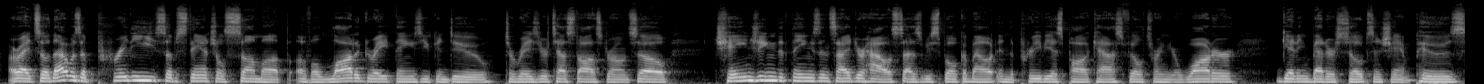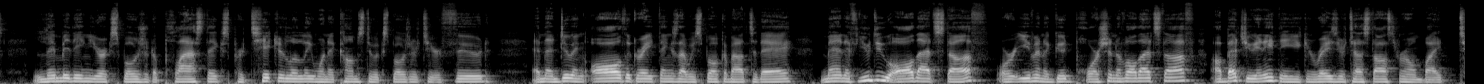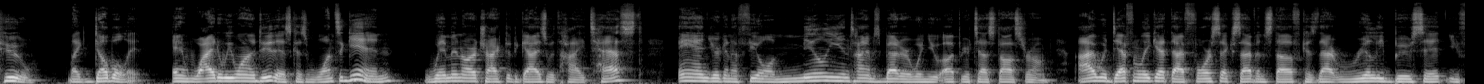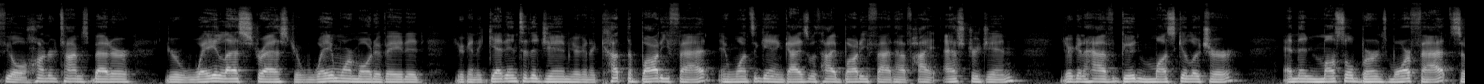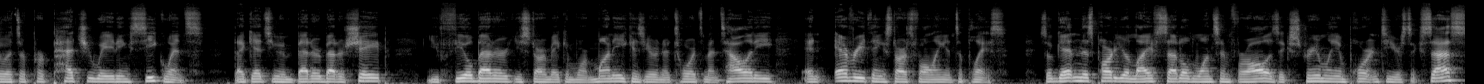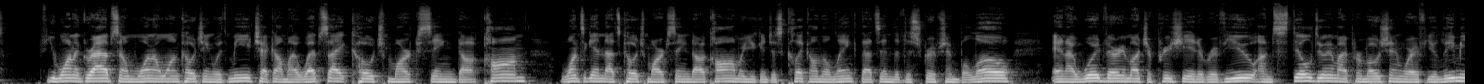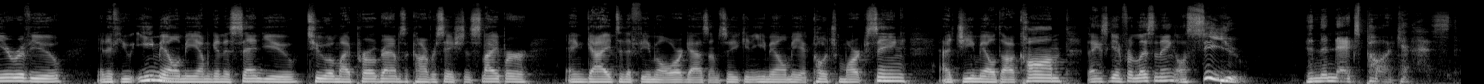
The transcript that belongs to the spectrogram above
All right, so that was a pretty substantial sum up of a lot of great things you can do to raise your testosterone. So, changing the things inside your house, as we spoke about in the previous podcast, filtering your water, getting better soaps and shampoos, limiting your exposure to plastics, particularly when it comes to exposure to your food, and then doing all the great things that we spoke about today, man, if you do all that stuff, or even a good portion of all that stuff, I'll bet you anything you can raise your testosterone by two, like double it. And why do we want to do this? Because once again, women are attracted to guys with high test and you're to feel a million times better when you up your testosterone. I would definitely get that Force X7 stuff because that really boosts it. You feel 100 times better. You're way less stressed. You're way more motivated. You're to get into the gym. You're to cut the body fat. And once again, guys with high body fat have high estrogen. You're to have good musculature. And then muscle burns more fat. So it's a perpetuating sequence that gets you in better, better shape you feel better, you start making more money because you're in a towards mentality, and everything starts falling into place. So, getting this part of your life settled once and for all is extremely important to your success. If you want to grab some one on one coaching with me, check out my website, coachmarksing.com. Once again, that's coachmarksing.com, or you can just click on the link that's in the description below. And I would very much appreciate a review. I'm still doing my promotion where if you leave me a review, and if you email me, I'm going to send you two of my programs, The Conversation Sniper and Guide to the Female Orgasm. So you can email me at coachmarksing at gmail.com. Thanks again for listening. I'll see you in the next podcast.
